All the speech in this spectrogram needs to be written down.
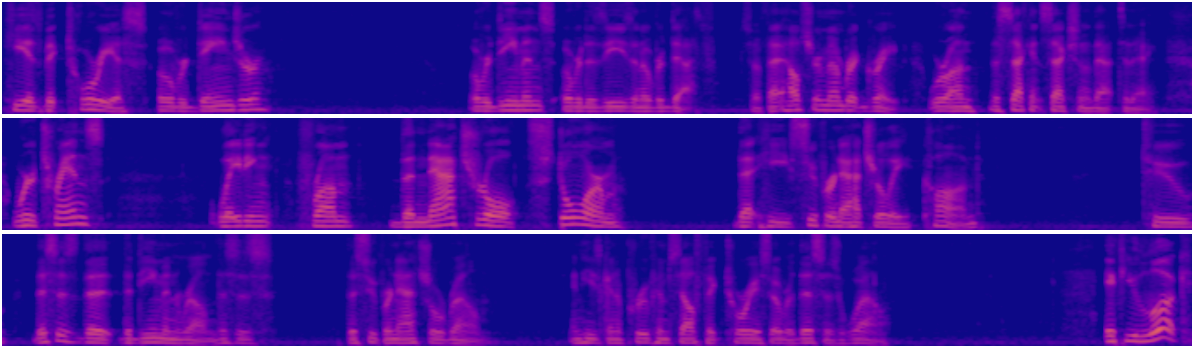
he is victorious over danger, over demons, over disease, and over death. So if that helps you remember it, great. We're on the second section of that today. We're translating from the natural storm that he supernaturally calmed to this is the, the demon realm. This is the supernatural realm. And he's going to prove himself victorious over this as well. If you look,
